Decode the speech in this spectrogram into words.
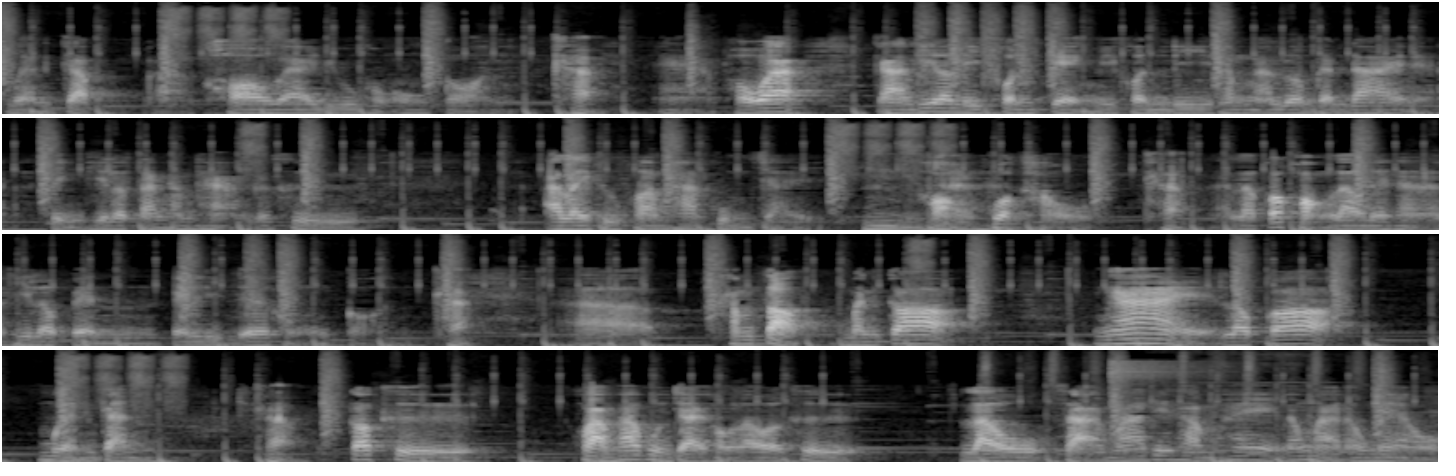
เหมือนกับอ่า core value ขององค์กรครับอ่าเพราะว่าการที่เรามีคนเก่งมีคนดีทำงานร่วมกันได้เนี่ย สิ่งที่เราตั้งคำถามก็คือ อะไรคือความภาคภูมิใจอืมของฮะพวกเขา ครับแล้วก็ของเราในฐานะที่เราเป็นเป็นลีดเดอร์ขององค์กรครับอ่าคำตอบมันก็ง่ายแล้วก็เหมือนกันครับก็คือความภาคภูมิใจของเราก็คือ เราสามารถที่ทำให้น้องหมาน้องแมว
